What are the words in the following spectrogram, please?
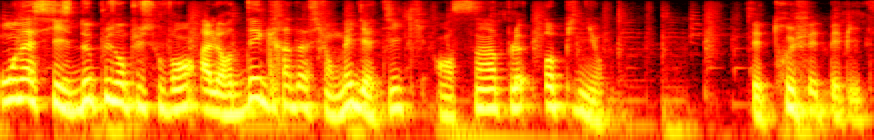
on assiste de plus en plus souvent à leur dégradation médiatique en simple opinion. C'est truffé de pépites.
